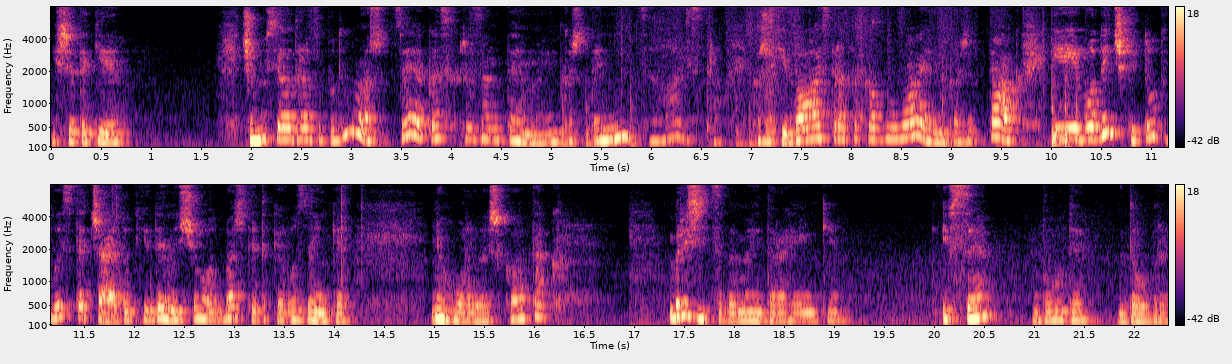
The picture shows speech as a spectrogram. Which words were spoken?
І ще такі. Чомусь я одразу подумала, що це якась хризантема. Він каже, та ні, це айстра. Кажу, хіба айстра така буває? Він каже, так. І водички тут вистачає. Тут єдине, що, от, бачите, таке возеньке горлишко. А так, бережіть себе, мої дорогенькі. І все буде добре.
